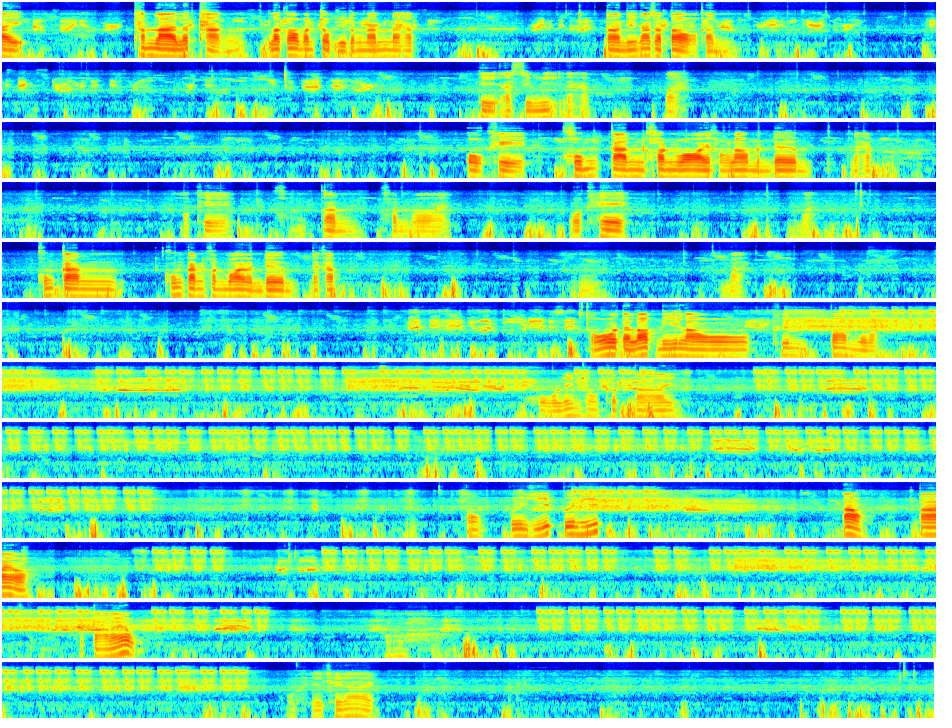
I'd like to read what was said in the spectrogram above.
ทำลายรถถัง แล้วก็มันจบอยู่ตรงนั้นนะครับ ตอนนี้น่าจะต่อกันตีอาซิมินะครับ มา เค คุ้มกันคอนวอยของเราเหมือนเดิมนะครับ โอเค คุ้มกันคอนวอยโอเคมาคุ้มกันคุ้มกันคอนวอยเหมือนเดิมนะครับมา โอ้แต่รอบนี้เราขึ้นป้อมเลยว่ะโหเล่นเขาเกือบตายเอาปืนฮีทปืนฮีท อ้าว ตายเหรอ ตายแล้วโอเคใช้ได้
